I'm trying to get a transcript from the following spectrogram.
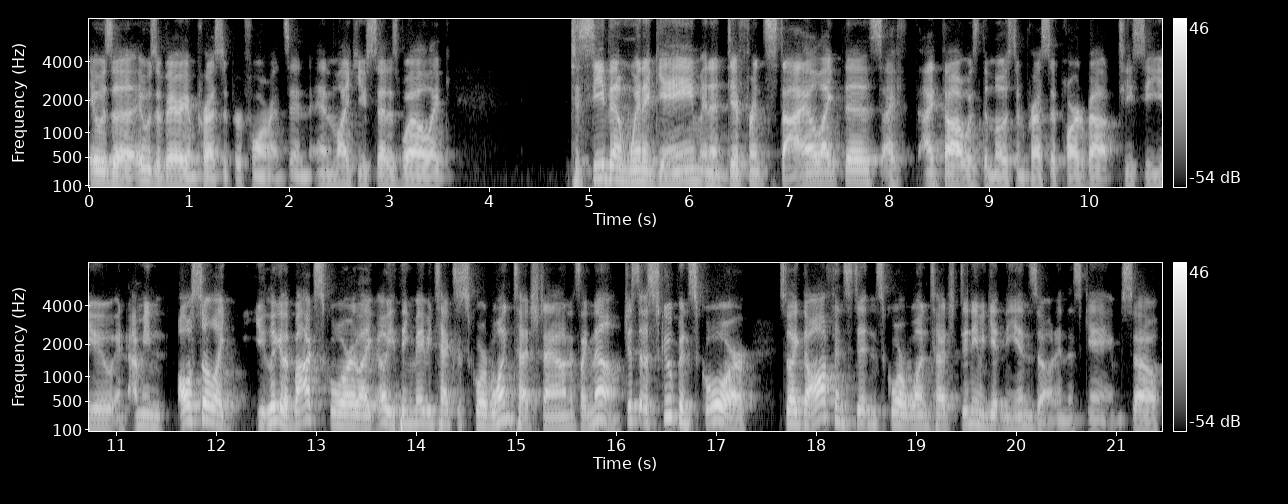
it was a it was a very impressive performance. And and like you said as well, like to see them win a game in a different style like this, I I thought was the most impressive part about TCU. And I mean, also like you look at the box score, like, oh, you think maybe Texas scored one touchdown. It's like, no, just a scoop and score. So, like, the offense didn't score one touch, didn't even get in the end zone in this game. So,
